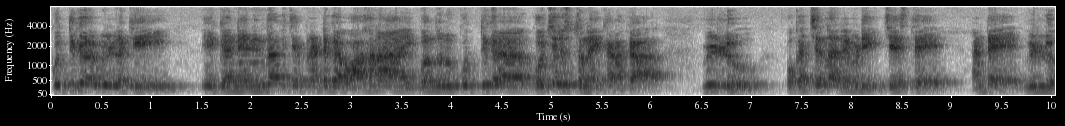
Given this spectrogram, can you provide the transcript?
కొద్దిగా వీళ్ళకి ఇక నేను ఇందాక చెప్పినట్టుగా వాహన ఇబ్బందులు కొద్దిగా గోచరిస్తున్నాయి కనుక వీళ్ళు ఒక చిన్న రెమెడీ చేస్తే అంటే వీళ్ళు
